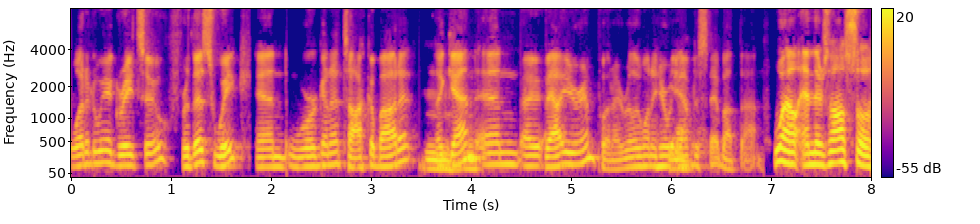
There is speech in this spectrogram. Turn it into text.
What did we agree to for this week? And we're going to talk about it mm-hmm. again. And I value your input. I really want to hear what yeah. you have to say about that. Well, and there's also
